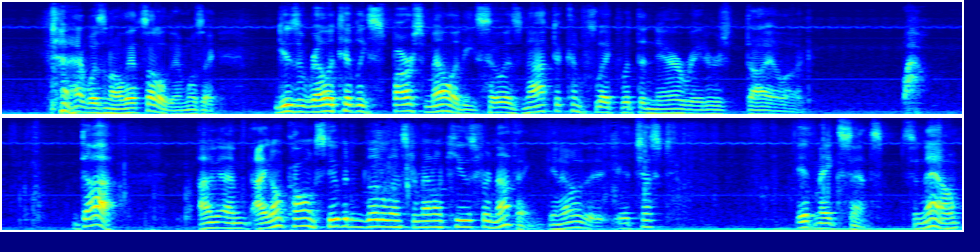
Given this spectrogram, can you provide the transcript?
I wasn't all that subtle then, was I? Use a relatively sparse melody so as not to conflict with the narrator's dialogue. Wow. Duh. I, I'm, I don't call them stupid little instrumental cues for nothing. You know, it just it makes sense. So now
